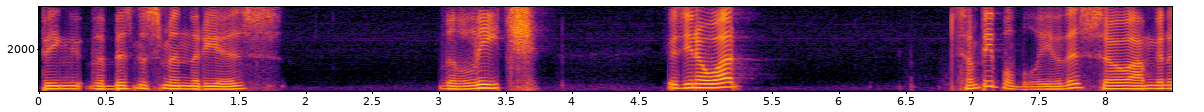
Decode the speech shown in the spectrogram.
being the businessman that he is, the leech. Because you know what? some people believe this, so I'm gonna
